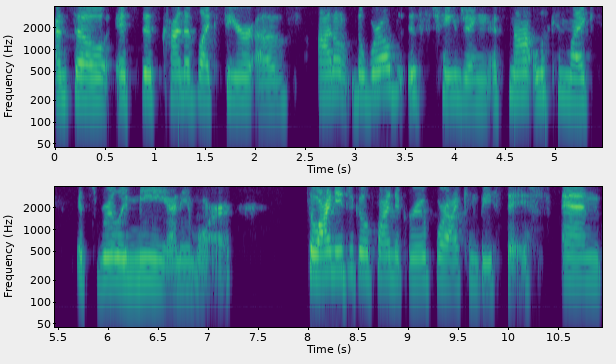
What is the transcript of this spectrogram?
And so it's this kind of like fear of i don't the world is changing. It's not looking like it's really me anymore. So i need to go find a group where i can be safe. And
